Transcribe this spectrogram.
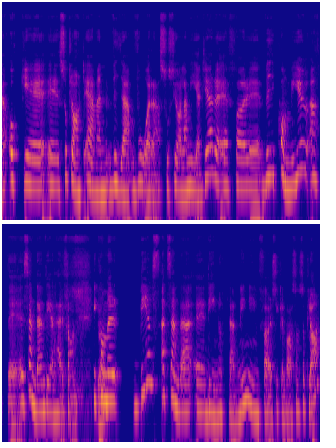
Eh, och eh, såklart även via våra sociala medier. För vi kommer ju att sända en del härifrån. Vi kommer dels att sända eh, din uppladdning inför Cykelvasan såklart.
